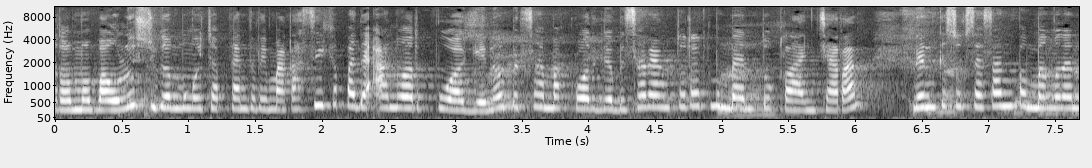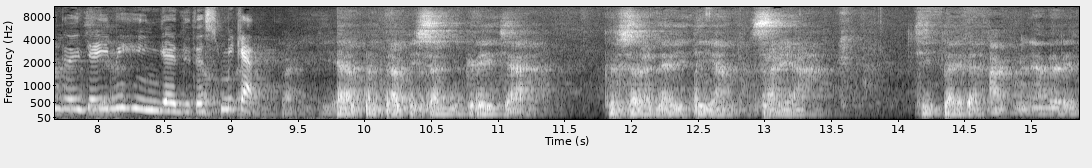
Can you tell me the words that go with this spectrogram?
Romo Paulus juga mengucapkan terima kasih kepada Anwar Puageno bersama keluarga besar yang turut membantu kelancaran dan kesuksesan pembangunan gereja ini hingga diresmikan. Ya, gereja dari yang saya cintai dan aku dari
